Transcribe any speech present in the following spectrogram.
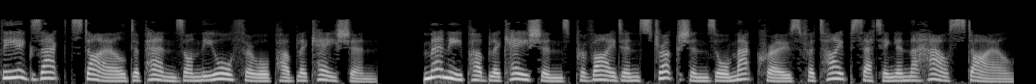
The exact style depends on the author or publication. Many publications provide instructions or macros for typesetting in the house style.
